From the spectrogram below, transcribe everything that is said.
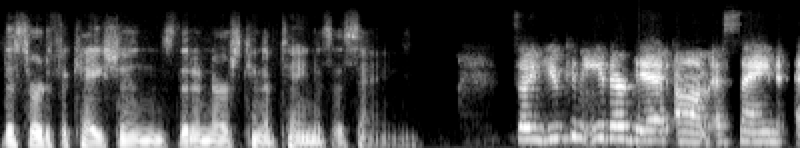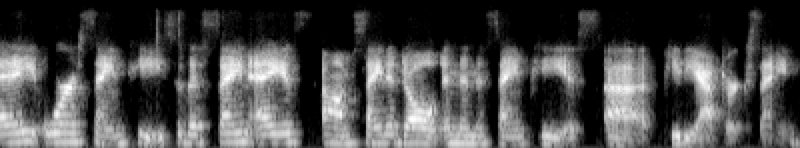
the certifications that a nurse can obtain as a SANE? So, you can either get um, a SANE A or a SANE P. So, the SANE A is um, SANE adult, and then the SANE P is uh, pediatric SANE.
